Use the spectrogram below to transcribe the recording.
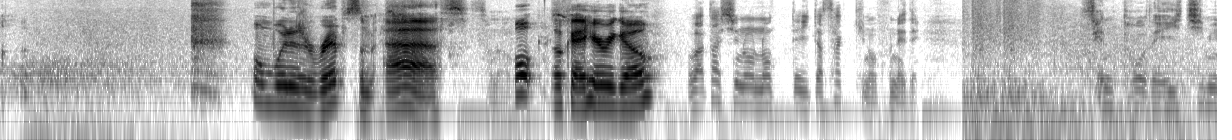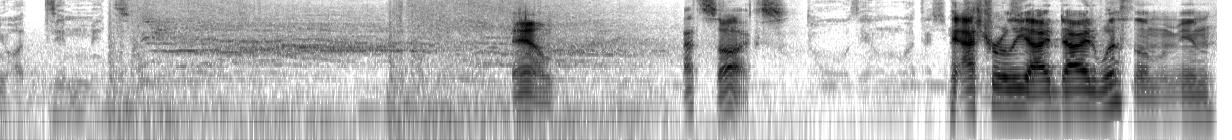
Homeboy just ripped some ass. Oh, okay, here we go. Damn. That sucks. Naturally, I died with them. I mean,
